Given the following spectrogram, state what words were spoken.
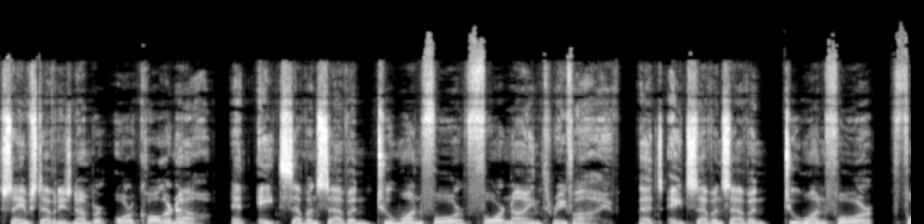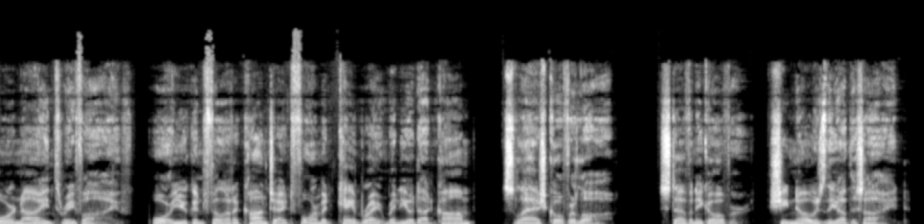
Save Stephanie's number or call her now at 877 214 4935. That's 877 214 4935. Or you can fill out a contact form at kbriteradio.com slash coverlaw. Stephanie Cover. She knows the other side.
